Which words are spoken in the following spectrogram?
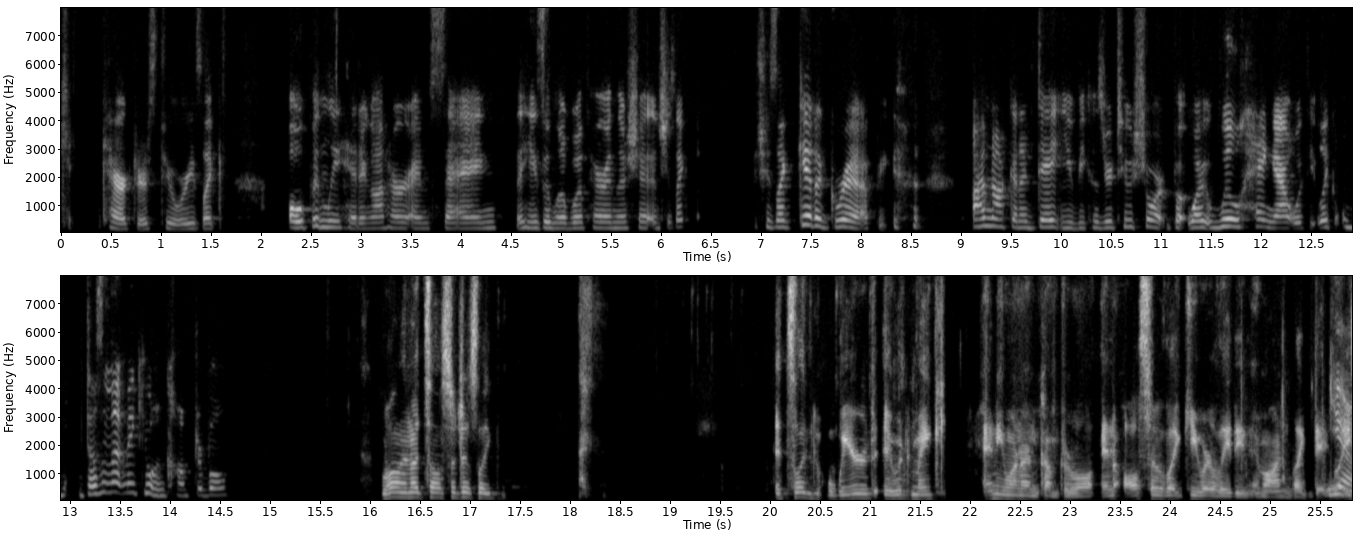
ca- characters too, where he's like openly hitting on her and saying that he's in love with her and this shit, and she's like, she's like, get a grip. I'm not gonna date you because you're too short, but I will hang out with you. Like, w- doesn't that make you uncomfortable? Well, and it's also just like it's like weird. It would make anyone uncomfortable, and also like you are leading him on like daily.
